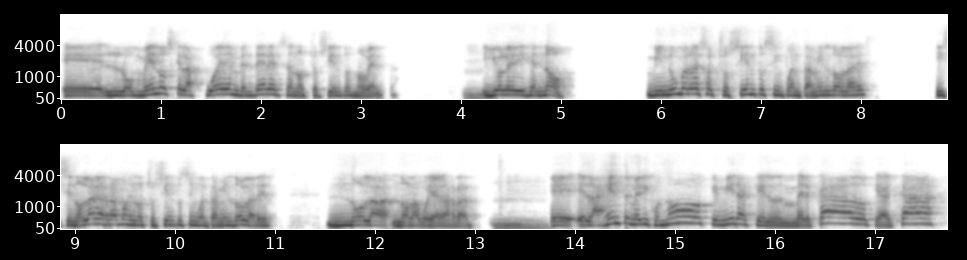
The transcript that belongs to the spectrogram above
eh, lo menos que la pueden vender es en 890. Y mm. yo le dije, no, mi número es 850 mil dólares y si no la agarramos en 850 mil dólares, no la, no la voy a agarrar. Mm. Eh, el agente me dijo, no, que mira que el mercado, que acá,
